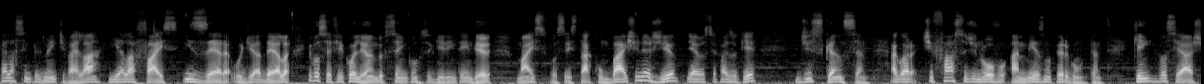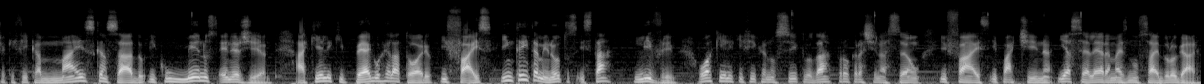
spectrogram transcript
ela simplesmente vai lá e ela faz e zera o dia dela e você fica olhando sem conseguir entender, mas você está com baixa energia e aí você faz o quê? Descansa. Agora, te faço de novo a mesma pergunta. Quem você acha que fica mais cansado e com menos energia? Aquele que pega o relatório e faz e em 30 minutos está livre? Ou aquele que fica no ciclo da procrastinação e faz e patina e acelera, mas não sai do lugar?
